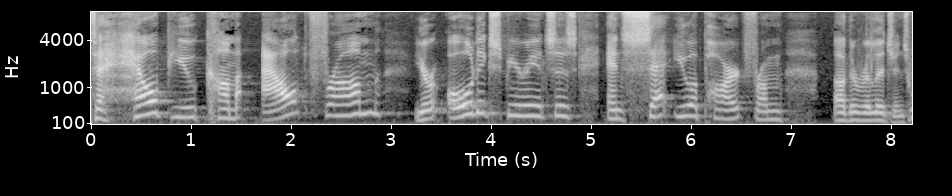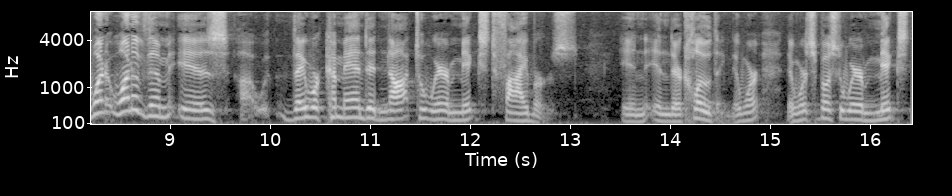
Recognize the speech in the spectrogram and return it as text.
to help you come out from your old experiences and set you apart from other religions. One, one of them is uh, they were commanded not to wear mixed fibers in, in their clothing. They weren't, they weren't supposed to wear mixed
